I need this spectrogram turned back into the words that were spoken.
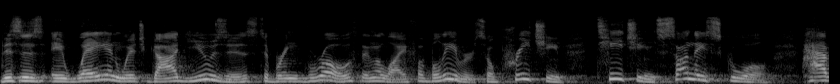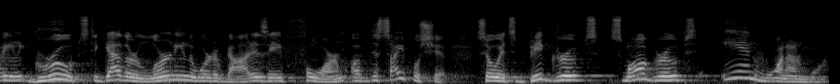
This is a way in which God uses to bring growth in the life of believers. So, preaching, teaching, Sunday school, having groups together learning the Word of God is a form of discipleship. So it's big groups, small groups, and one on one.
